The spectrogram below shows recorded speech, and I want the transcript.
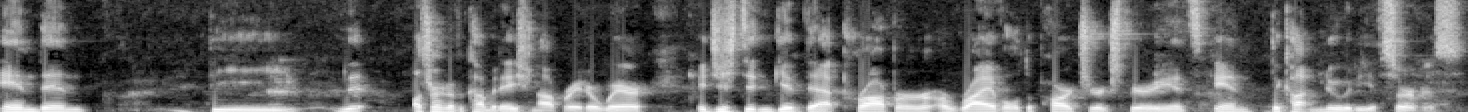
and then the, the alternative accommodation operator, where it just didn't give that proper arrival, departure experience, and the continuity of service.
